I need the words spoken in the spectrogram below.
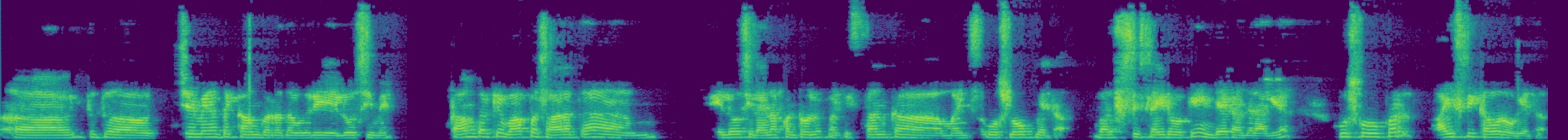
तो, तो छह महीने तक काम कर रहा था उधर एल में। काम करके वापस आ रहा था एलओसी लाइन ऑफ़ कंट्रोल में पाकिस्तान का माइंड वो स्लोप में था। बर्फ़ से स्लाइड होके इंडिया के अंदर आ गया। उसको ऊपर आइस भी कवर हो गया था।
